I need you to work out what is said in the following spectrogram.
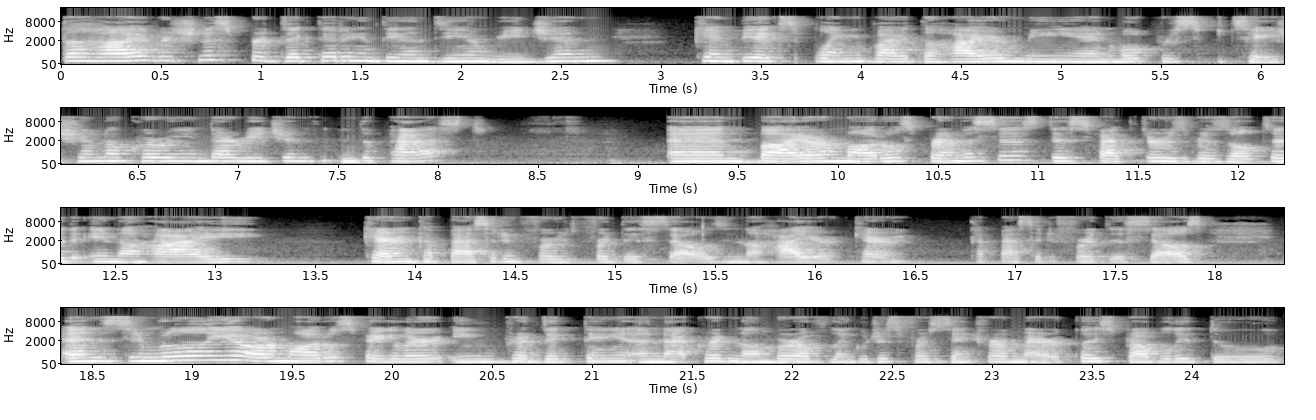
The high richness predicted in the Andean region can be explained by the higher mean annual precipitation occurring in that region in the past. And by our model's premises, these factors resulted in a high carrying capacity for, for these cells, in a higher carrying capacity for these cells. And similarly, our model's failure in predicting an accurate number of languages for Central America is probably due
